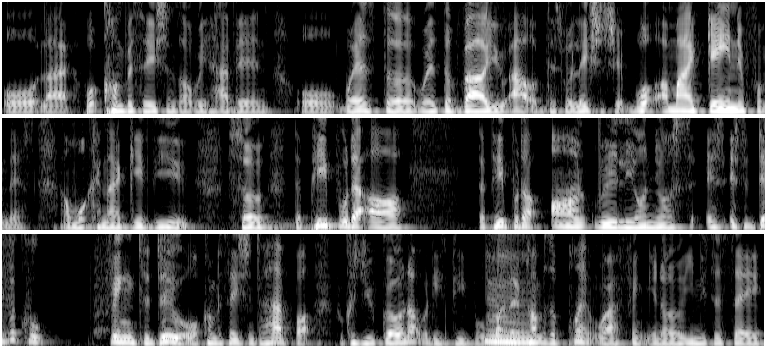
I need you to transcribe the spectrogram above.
or like what conversations are we having, or where's the where's the value out of this relationship? What am I gaining from this, and what can I give you? So the people that are the people that aren't really on your it's, it's a difficult thing to do or conversation to have but because you've grown up with these people but there Mm. comes a point where i think you know you need to say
